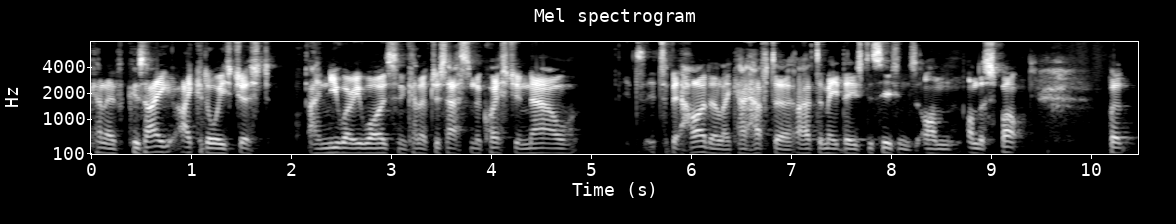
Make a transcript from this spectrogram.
kind of because I I could always just I knew where he was and kind of just asked him a question. Now it's it's a bit harder. Like I have to I have to make those decisions on on the spot. But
